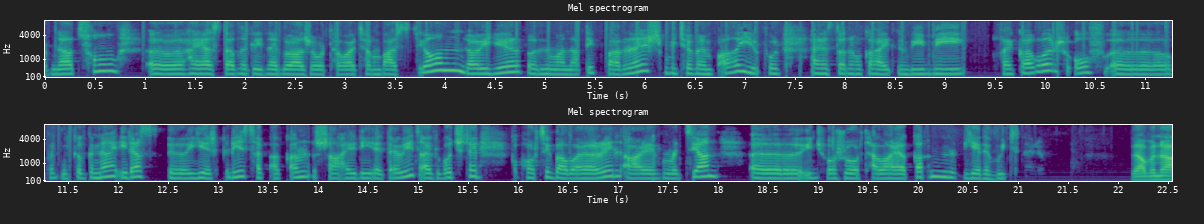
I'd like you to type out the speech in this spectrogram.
արմնացում Հայաստանը լինելու ժողովրդավարության բաստիոն եւ նմանատիպ բառեր միջև են պահը երբ որ Հայաստանում կհայտնվի մի ղեկավար, ով կգնա իր երկրի սեփական շահերի հետևից, այլ ոչ թե կփորձի բավարարել արևմտյան ինչ որ ժողովրդավարական երևույթները։ Դա ամենա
